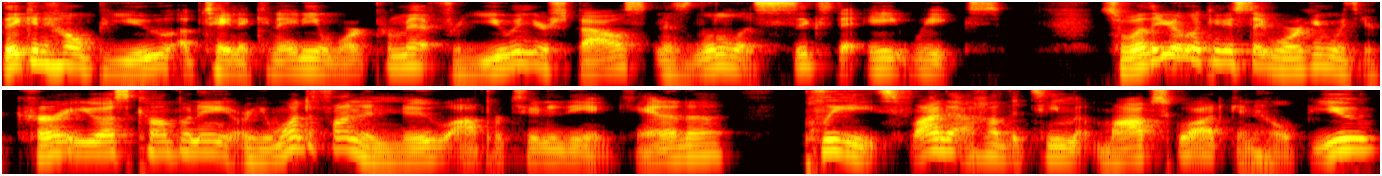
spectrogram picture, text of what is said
They can help you obtain a Canadian work permit for you and your spouse in as little as six to eight weeks. So, whether you're looking to stay working with your current U.S. company or you want to find a new opportunity in Canada, please find out how the team at Mob Squad can help you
